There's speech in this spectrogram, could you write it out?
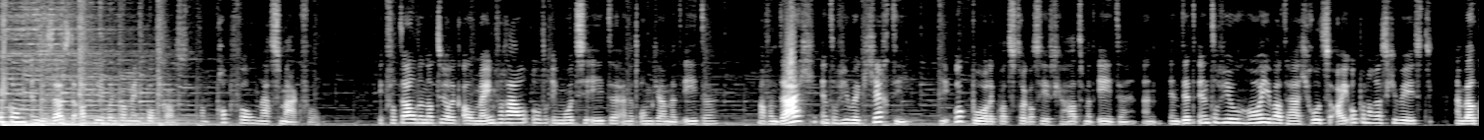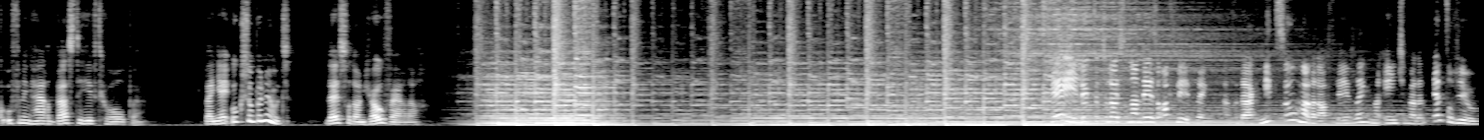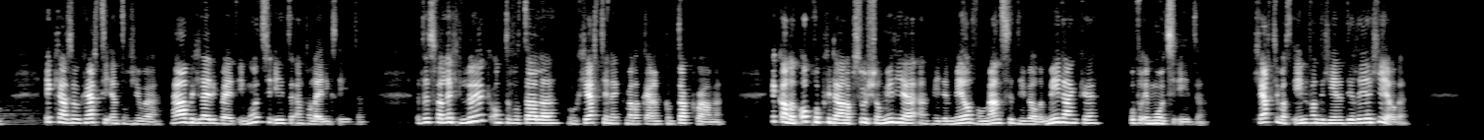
Welkom in de zesde aflevering van mijn podcast, van propvol naar smaakvol. Ik vertelde natuurlijk al mijn verhaal over emotie eten en het omgaan met eten. Maar vandaag interview ik Gertie, die ook behoorlijk wat struggles heeft gehad met eten. En in dit interview hoor je wat haar grootste eye-opener is geweest en welke oefening haar het beste heeft geholpen. Ben jij ook zo benieuwd? Luister dan gauw verder. Leuk dat je luistert naar deze aflevering. En vandaag niet zomaar een aflevering, maar eentje met een interview. Ik ga zo Gertie interviewen. Haar begeleid ik bij het emotie eten en verleidingseten. Het is wellicht leuk om te vertellen hoe Gertie en ik met elkaar in contact kwamen. Ik had een oproep gedaan op social media en via de mail voor mensen die wilden meedenken over emotie eten. Gertie was een van degenen die reageerde.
